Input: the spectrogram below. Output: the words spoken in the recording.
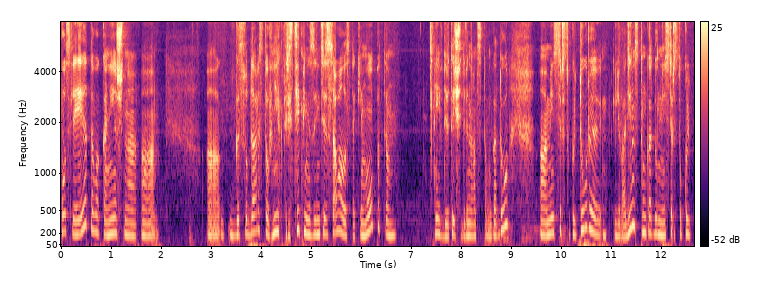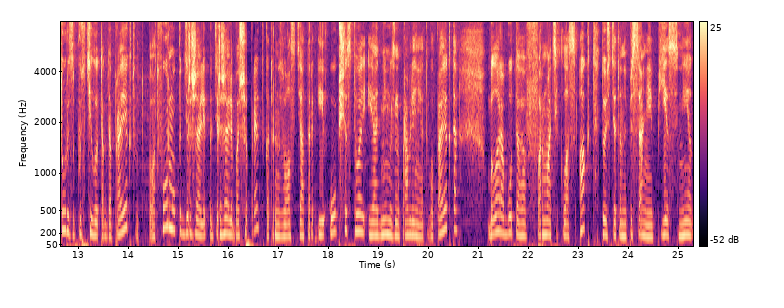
после этого, конечно, а, а, государство в некоторой степени заинтересовалось таким опытом. И в 2012 году а, Министерство культуры, или в 2011 году Министерство культуры запустило тогда проект, вот платформу поддержали, поддержали большой проект, который назывался «Театр и общество», и одним из направлений этого проекта была работа в формате класс-акт, то есть это написание пьес не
